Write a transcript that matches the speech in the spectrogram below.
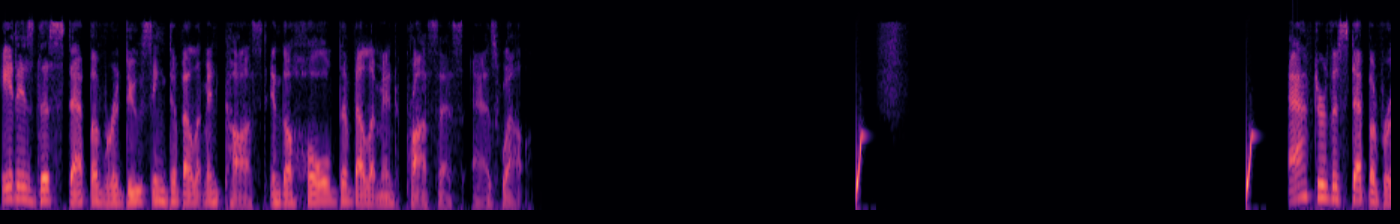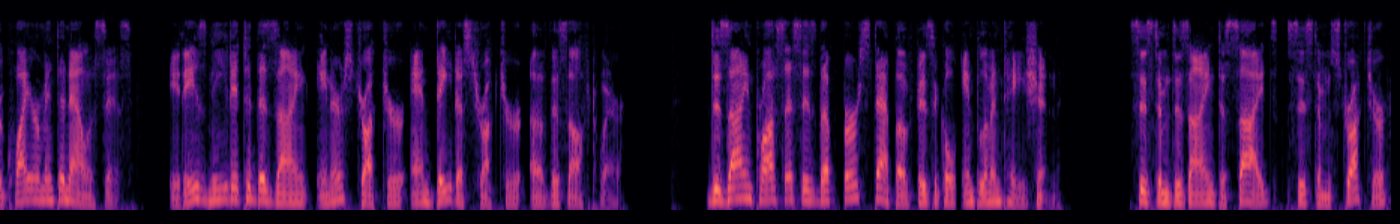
It is the step of reducing development cost in the whole development process as well. After the step of requirement analysis, it is needed to design inner structure and data structure of the software. Design process is the first step of physical implementation. System design decides system structure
